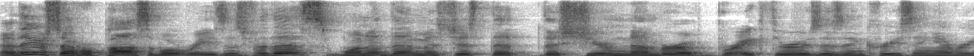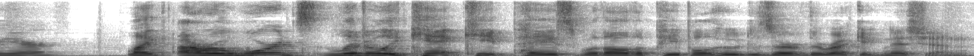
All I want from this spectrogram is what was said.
Now, there are several possible reasons for this. One of them is just that the sheer number of breakthroughs is increasing every year. Like, our awards literally can't keep pace with all the people who deserve the recognition.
